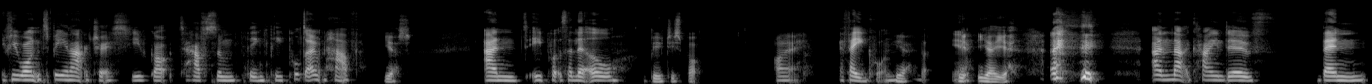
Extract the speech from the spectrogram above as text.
"If you want to be an actress, you've got to have something people don't have." yes, And he puts a little beauty spot. on it, a fake one. Yeah. but Yeah, yeah. yeah, yeah. and that kind of then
